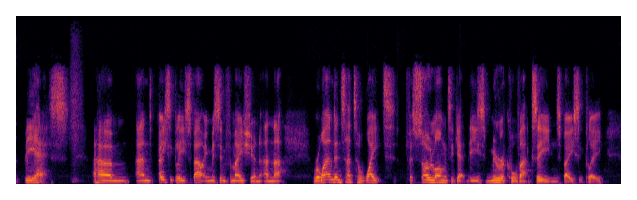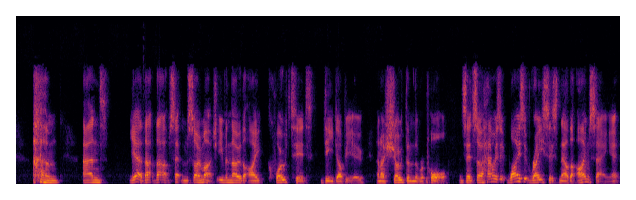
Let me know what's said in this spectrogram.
BS, um, and basically spouting misinformation, and that Rwandans had to wait for so long to get these miracle vaccines, basically. Um, and yeah, that, that upset them so much, even though that I quoted DW and I showed them the report and said, so how is it, why is it racist now that I'm saying it,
